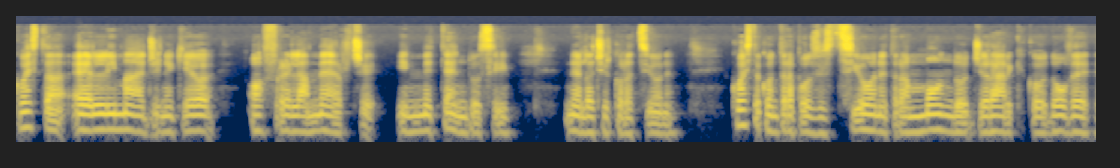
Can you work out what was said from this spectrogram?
Questa è l'immagine che offre la merce immettendosi nella circolazione. Questa contrapposizione tra mondo gerarchico dove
